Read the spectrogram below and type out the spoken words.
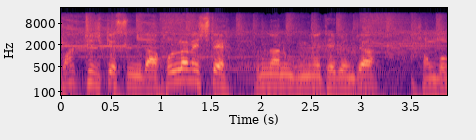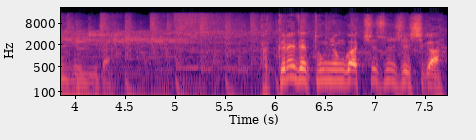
확 뒤집겠습니다. 혼란의 시대, 분나는 국민의 대변자 정봉주입니다. 박근혜 대통령과 최순실 씨가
